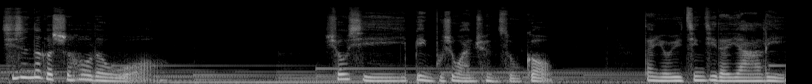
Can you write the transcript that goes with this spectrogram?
其实那个时候的我，休息并不是完全足够，但由于经济的压力，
